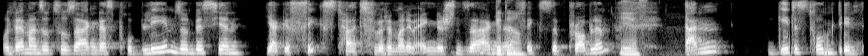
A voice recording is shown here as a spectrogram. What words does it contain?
und wenn man sozusagen das Problem so ein bisschen ja gefixt hat, würde man im Englischen sagen, ne, genau. ne? fix the problem, yes. dann geht es darum, den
